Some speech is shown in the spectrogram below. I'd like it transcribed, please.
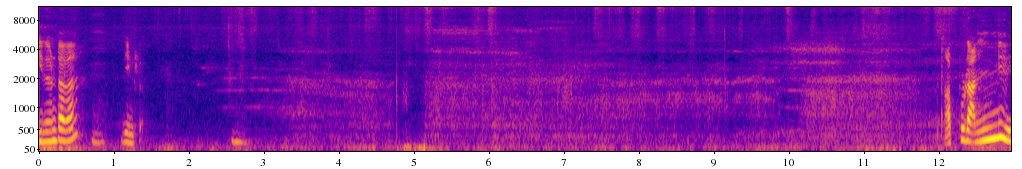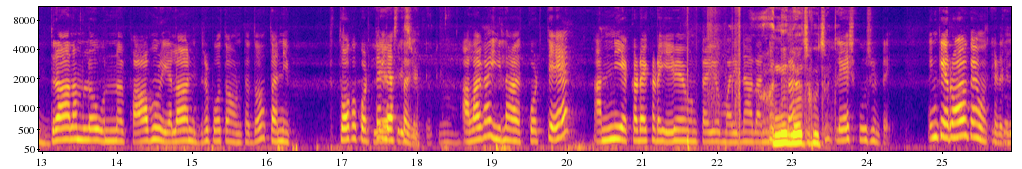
ఇది ఉంటుందా? దీంట్లో. అప్పుడు అన్ని నిద్రానంలో ఉన్న పాము ఎలా నిద్రపోతూ ఉంటుందో దాన్ని తోక కొడితే లేస్తుంది. అలాగా ఇలా కొడితే అన్ని ఎక్కడెక్కడ ఏమేమి ఉంటాయో మలినాలన్నీ అన్నీ లేచి కూర్చుంటాయి. లేచి కూర్చుంటాయి. ఇంకే రోగం ఎక్కడది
